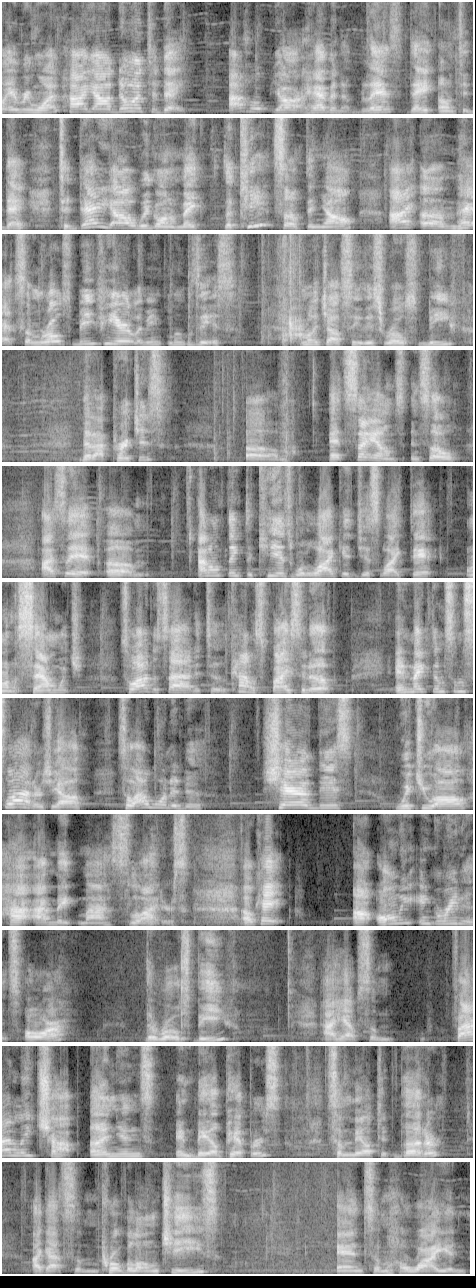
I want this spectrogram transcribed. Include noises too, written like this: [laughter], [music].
Hello everyone, how y'all doing today? I hope y'all are having a blessed day on today. Today y'all we're gonna make the kids something y'all. I um had some roast beef here. Let me move this. I'm gonna let y'all see this roast beef that I purchased um, at Sam's and so I said um, I don't think the kids will like it just like that on a sandwich. So I decided to kind of spice it up and make them some sliders y'all. So I wanted to share this with you all how I make my sliders. Okay, our only ingredients are the roast beef. I have some finely chopped onions and bell peppers, some melted butter. I got some provolone cheese and some Hawaiian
